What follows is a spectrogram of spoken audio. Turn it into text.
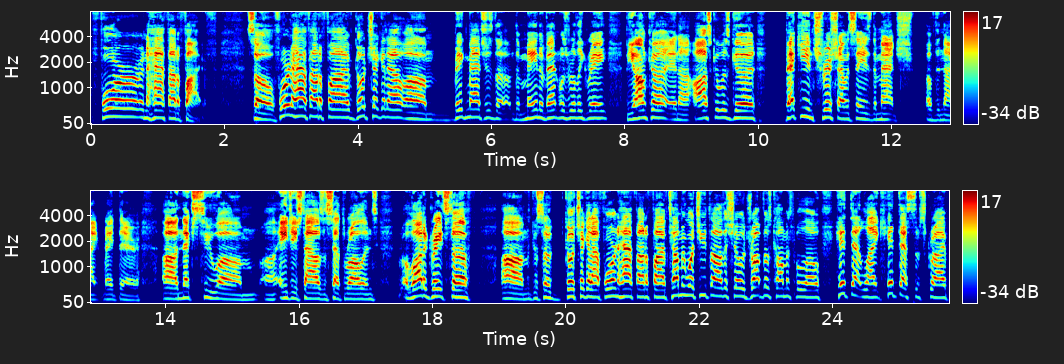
four and a half out of five. So four and a half out of five. Go check it out. Um, big matches. The the main event was really great. Bianca and uh, Asuka was good. Becky and Trish, I would say, is the match of the night right there. Uh, next to um, uh, AJ Styles and Seth Rollins. A lot of great stuff. Um, so go check it out. Four and a half out of five. Tell me what you thought of the show. Drop those comments below. Hit that like. Hit that subscribe.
